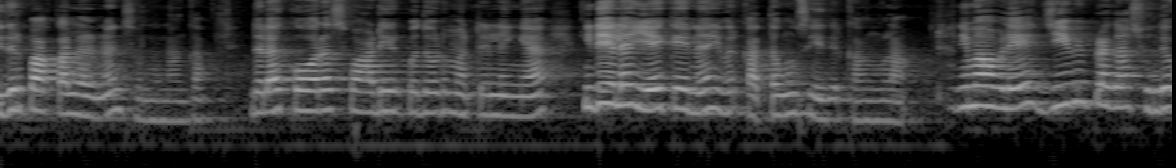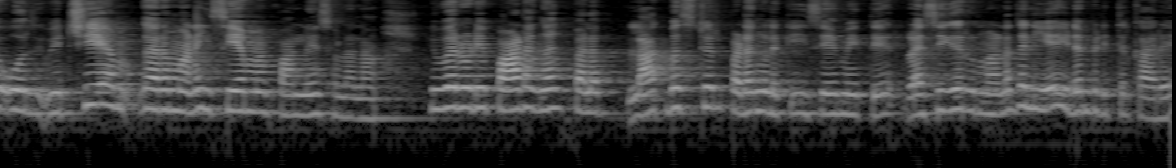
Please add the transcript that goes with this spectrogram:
எதிர்பார்க்கலன்னு சொல்லலாங்க இதில் கோரஸ் பாடியிருப்பதோடு மட்டும் இல்லைங்க இடையில ஏகேன்னு இவர் கத்தவும் செய்திருக்காங்களாம். சினிமாவிலே ஜிவி பிரகாஷ் வந்து ஒரு வெற்றிகரமான இசையமைப்பாளர்னே சொல்லலாம். இவருடைய பாடங்கள் பல பிளாக்பஸ்டர் படங்களுக்கு இசையமைத்து ரசிகர் மனதிலேயே இடம் பிடித்திருக்காரு.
